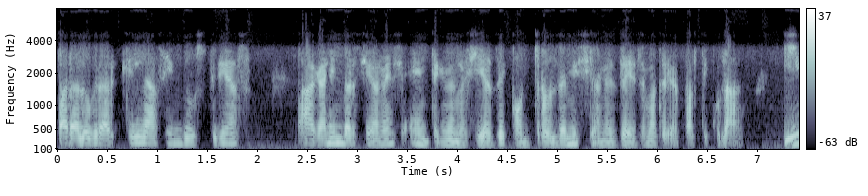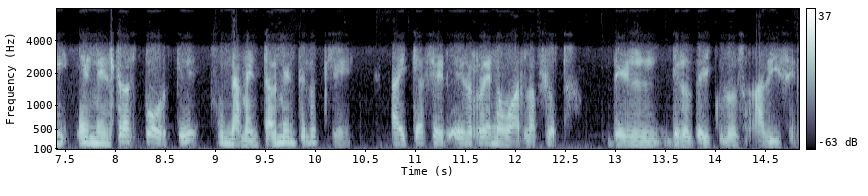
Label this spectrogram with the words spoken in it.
para lograr que las industrias hagan inversiones en tecnologías de control de emisiones de ese material particulado. Y en el transporte, fundamentalmente lo que hay que hacer es renovar la flota del, de los vehículos a diésel.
